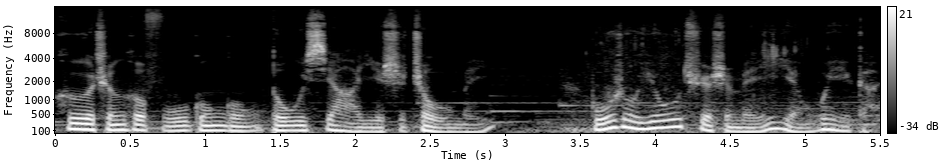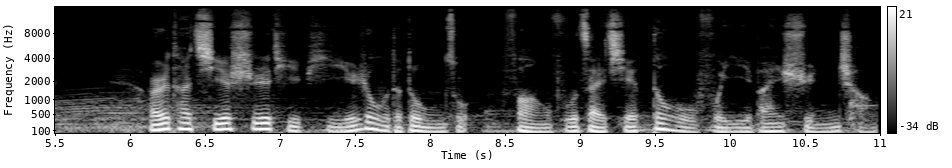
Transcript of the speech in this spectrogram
贺成和福公公都下意识皱眉，薄若幽却是眉眼未改。而他切尸体皮肉的动作，仿佛在切豆腐一般寻常。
